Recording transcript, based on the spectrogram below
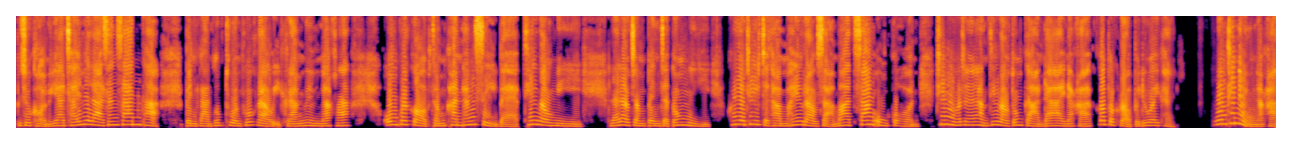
พิชูขออนุญาตใช้เวลาสั้นๆค่ะ เป็นการทบทวนพวกเราอีกครั้งหนึ่งนะคะ องค์ประกอบสำคัญทั้งสี่แบบที่เรามี และเราจำเป็นจะต้องมี เพื่อที่จะทำให้เราสามารถสร้างองค์กรที่มีวัฒนธรรมที่เราต้องการได้นะคะ ก็ประกอบไปด้วยค่ะ เรื่องที่หนึ่งนะคะ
